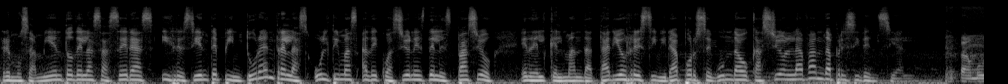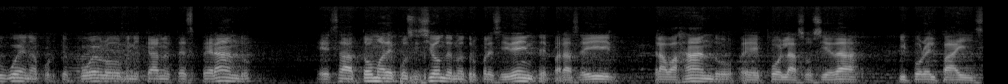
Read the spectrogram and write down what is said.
remozamiento de las aceras y reciente pintura entre las últimas adecuaciones del espacio en el que el mandatario recibirá por segunda ocasión la banda presidencial. Está muy buena porque el pueblo dominicano está esperando esa toma de posición de nuestro presidente para seguir trabajando eh, por la sociedad y por el país.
